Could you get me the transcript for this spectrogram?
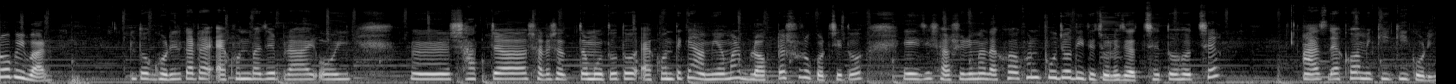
রবিবার। তো ঘড়ির কাটা এখন বাজে প্রায় ওই সাতটা, সাড়ে সাতটা মতো, তো এখন থেকে আমি আমার ব্লগটা শুরু করছি। তো এই যে শাশুড়ি মা দেখো এখন পুজো দিতে চলে যাচ্ছে, তো হচ্ছে আজ দেখো আমি কি কি করি।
